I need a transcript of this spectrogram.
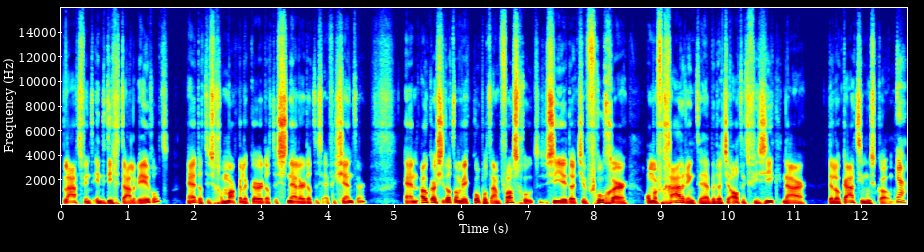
plaatsvindt in de digitale wereld dat is gemakkelijker, dat is sneller, dat is efficiënter. En ook als je dat dan weer koppelt aan vastgoed, zie je dat je vroeger om een vergadering te hebben, dat je altijd fysiek naar de locatie moest komen. Ja.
